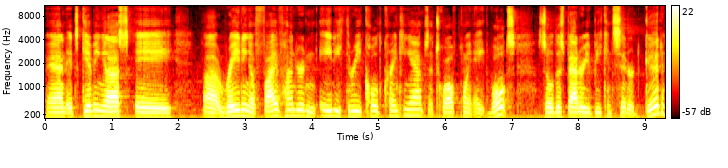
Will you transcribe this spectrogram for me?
And it's giving us a uh, rating of 583 cold cranking amps at 12.8 volts. So this battery would be considered good.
